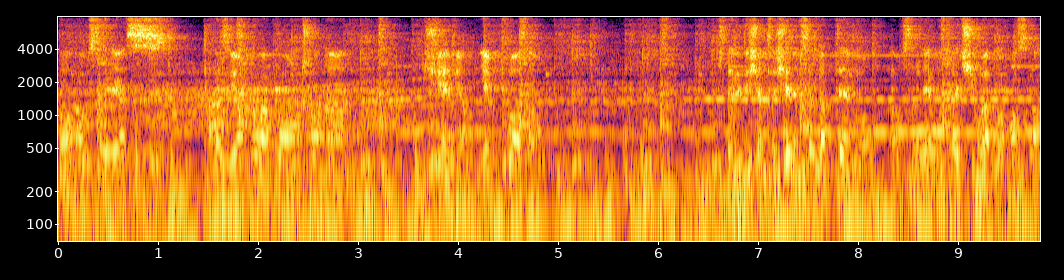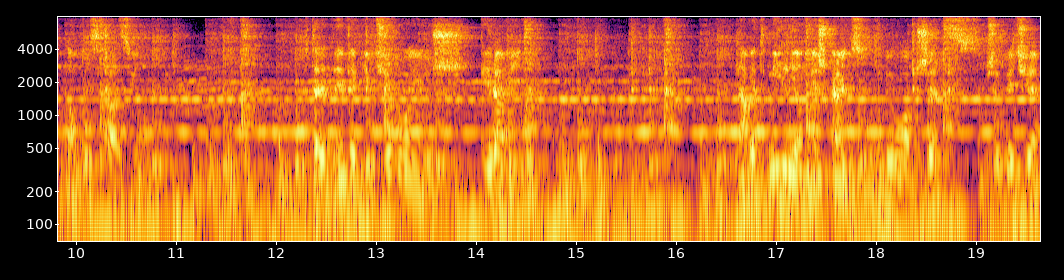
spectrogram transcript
bo Australia z Azją była połączona ziemią, nie wodą. 4700 lat temu Australia utraciła pomost lądowy z Azją. Wtedy w Egipcie były już piramidy. Nawet milion mieszkańców było przed przybyciem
